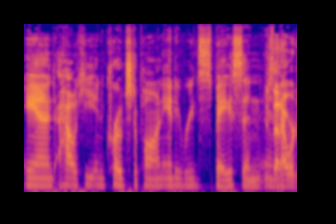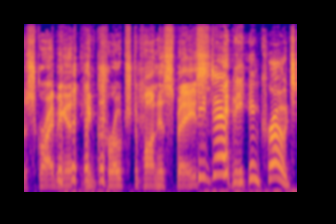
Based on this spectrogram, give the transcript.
and how he encroached upon Andy Reid's space. And, Is that how we're describing it? He encroached upon his space. He did. He encroached.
